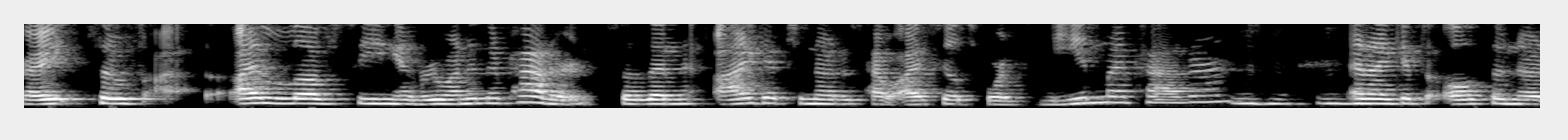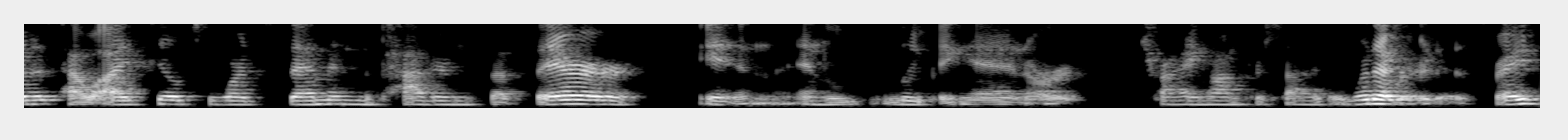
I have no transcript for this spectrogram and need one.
right? So if I, I love seeing everyone in their patterns. So then I get to notice how I feel towards me in my patterns, Mhm, and I get to also notice how I feel towards them in the patterns that they're in and looping in or trying on for size or whatever it is, right?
